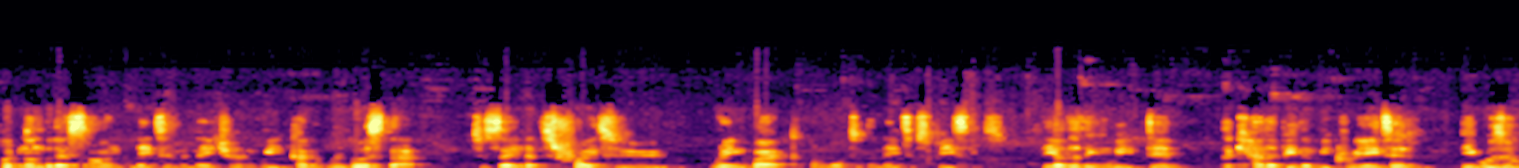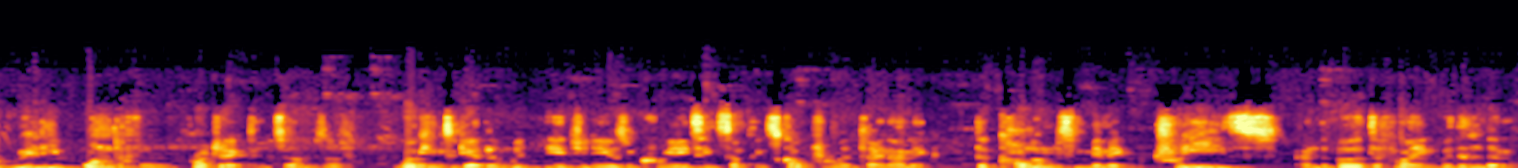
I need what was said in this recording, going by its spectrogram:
but nonetheless aren't native in nature. And we kind of reverse that to say, let's try to bring back a lot of the native species. The other thing we did, the canopy that we created, it was a really wonderful project in terms of working together with the engineers and creating something sculptural and dynamic. The columns mimic trees and the birds are flying within them.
